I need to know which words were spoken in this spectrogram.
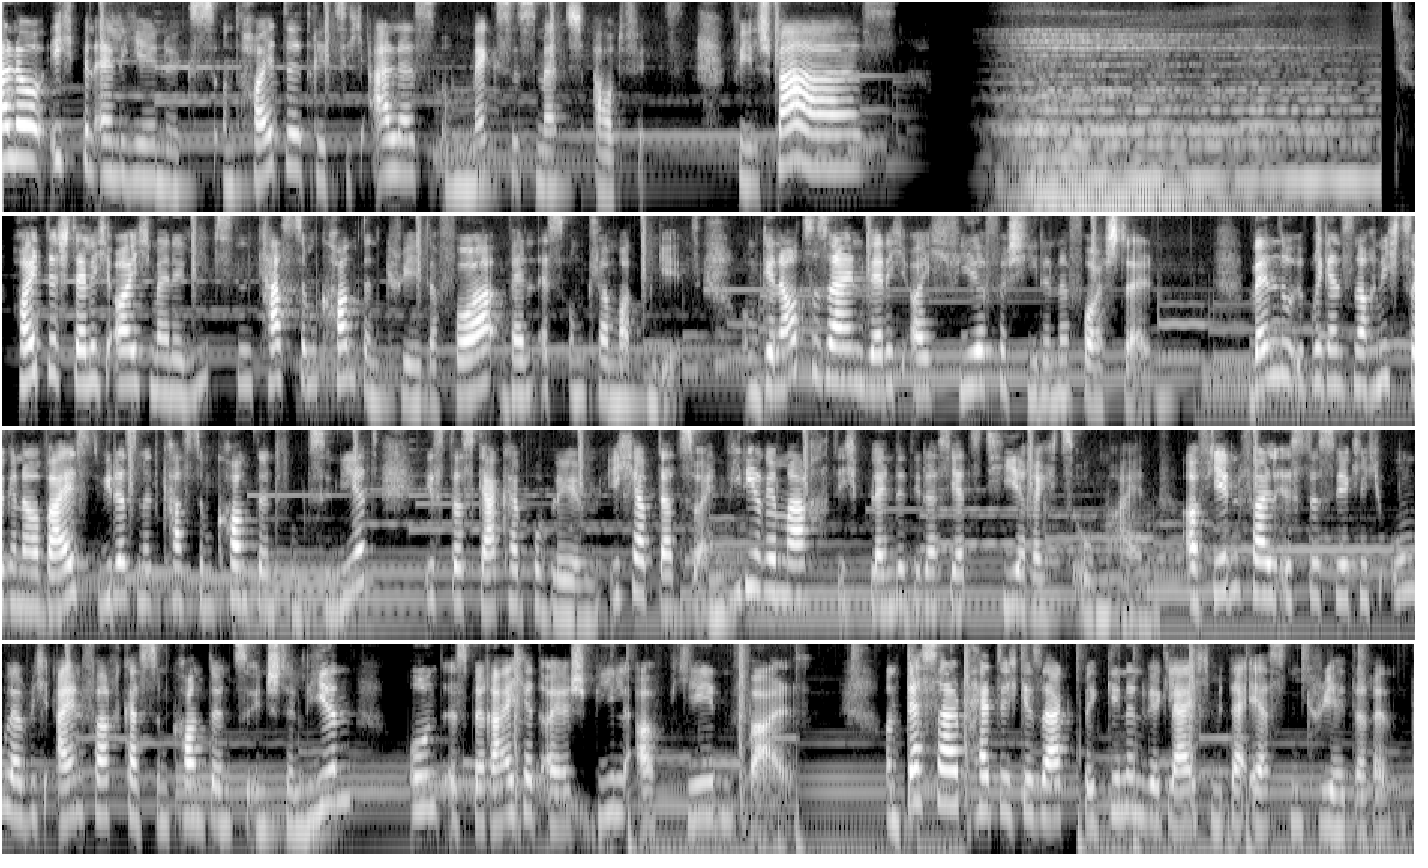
Hallo, ich bin Ellie Jenix und heute dreht sich alles um Maxis Match Outfits. Viel Spaß! Heute stelle ich euch meine liebsten Custom Content Creator vor, wenn es um Klamotten geht. Um genau zu sein, werde ich euch vier verschiedene vorstellen. Wenn du übrigens noch nicht so genau weißt, wie das mit Custom Content funktioniert, ist das gar kein Problem. Ich habe dazu ein Video gemacht, ich blende dir das jetzt hier rechts oben ein. Auf jeden Fall ist es wirklich unglaublich einfach, Custom Content zu installieren und es bereichert euer Spiel auf jeden Fall. Und deshalb hätte ich gesagt, beginnen wir gleich mit der ersten Creatorin.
